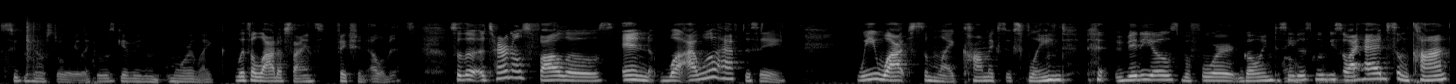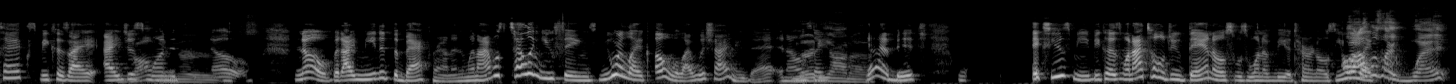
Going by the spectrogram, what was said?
superhero story. Like it was giving more like with a lot of science fiction elements. So the Eternals follows, and what I will have to say, we watched some like comics explained videos before going to see Oh, this movie. So I had some context because I I just Y'all wanted to know. No, but I needed the background. And when I was telling you things, you were like, "Oh, well, I wish I knew that." And I was like, "Yeah, bitch." Excuse me, because when I told you Thanos was one of the Eternals, you oh, were I like, was like, what?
